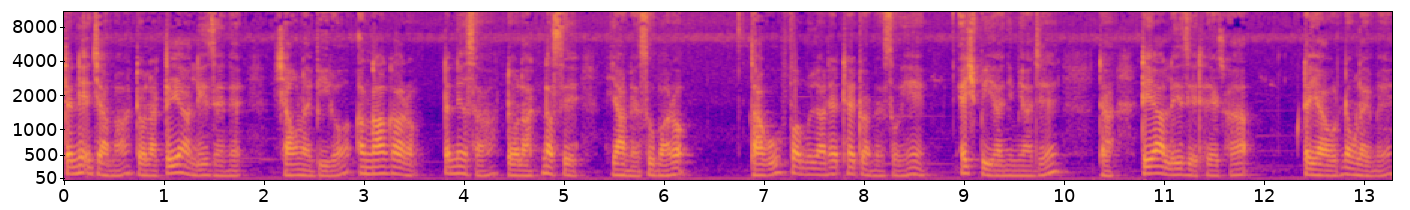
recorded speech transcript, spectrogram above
တစ်နှစ်အကြာမှာဒေါ်လာ140နဲ့ရောင်းလိုက်ပြီးတော့အငှားကတော့တစ်နှစ်စာဒေါ်လာ20ရမယ်ဆိုပါတော့ဒါကို formula နဲ့ထည့်တွက်မယ်ဆိုရင် HPR ညီမချင်းဒါ140ထဲက100ကိုနှုတ်လိုက်မယ်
